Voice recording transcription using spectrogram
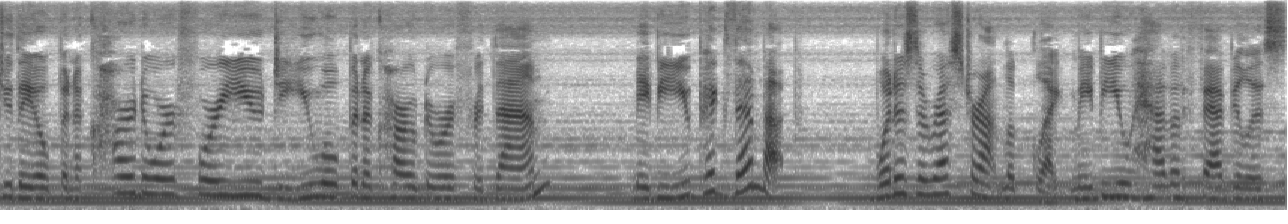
Do they open a car door for you? Do you open a car door for them? Maybe you pick them up. What does the restaurant look like? Maybe you have a fabulous,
